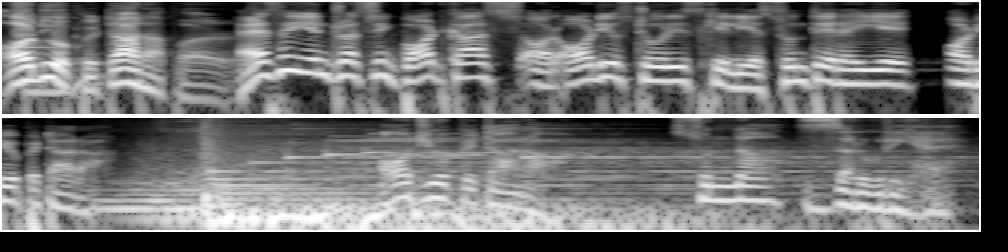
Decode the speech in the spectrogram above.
ऑडियो पिटारा पर। ऐसे ही इंटरेस्टिंग पॉडकास्ट और ऑडियो स्टोरीज के लिए सुनते रहिए ऑडियो पिटारा ऑडियो पिटारा सुनना ज़रूरी है।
